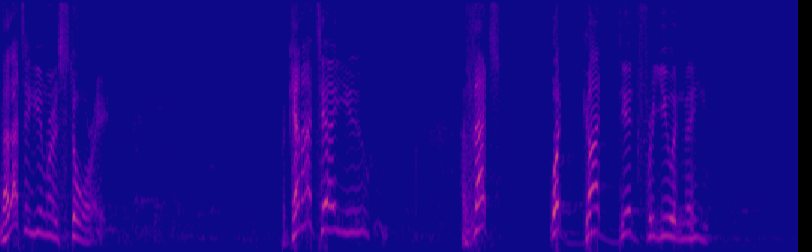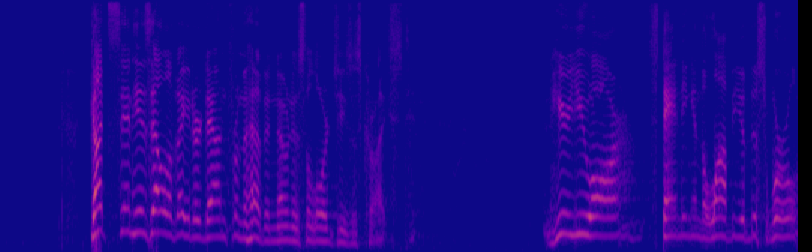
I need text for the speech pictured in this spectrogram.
now, that's a humorous story. But can I tell you, that's what God did for you and me? God sent his elevator down from heaven, known as the Lord Jesus Christ. And here you are, standing in the lobby of this world.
